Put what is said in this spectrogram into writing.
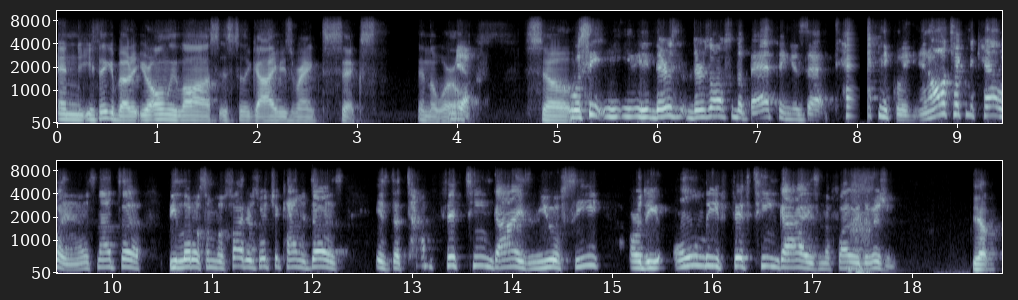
and you think about it, your only loss is to the guy who's ranked sixth in the world. Yeah. So well, see, there's there's also the bad thing is that technically, in all technicality, and it's not to belittle some of the fighters, which it kind of does, is the top 15 guys in the UFC are the only 15 guys in the flyweight division. Yep.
